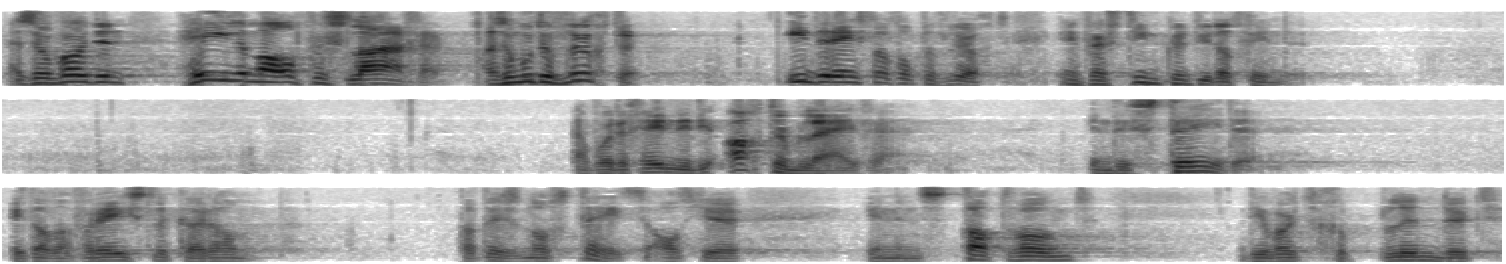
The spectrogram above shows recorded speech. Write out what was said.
En ze worden helemaal verslagen. En ze moeten vluchten. Iedereen staat op de vlucht. In vers 10 kunt u dat vinden. En voor degenen die achterblijven in de steden, is dat een vreselijke ramp. Dat is nog steeds. Als je in een stad woont, die wordt geplunderd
